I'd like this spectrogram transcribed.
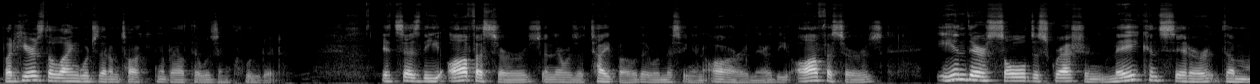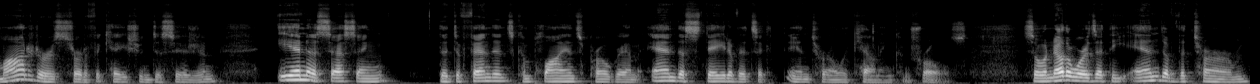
But here's the language that I'm talking about that was included. It says the officers, and there was a typo, they were missing an R in there, the officers in their sole discretion, may consider the monitor's certification decision in assessing the defendant's compliance program and the state of its internal accounting controls. So, in other words, at the end of the term,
